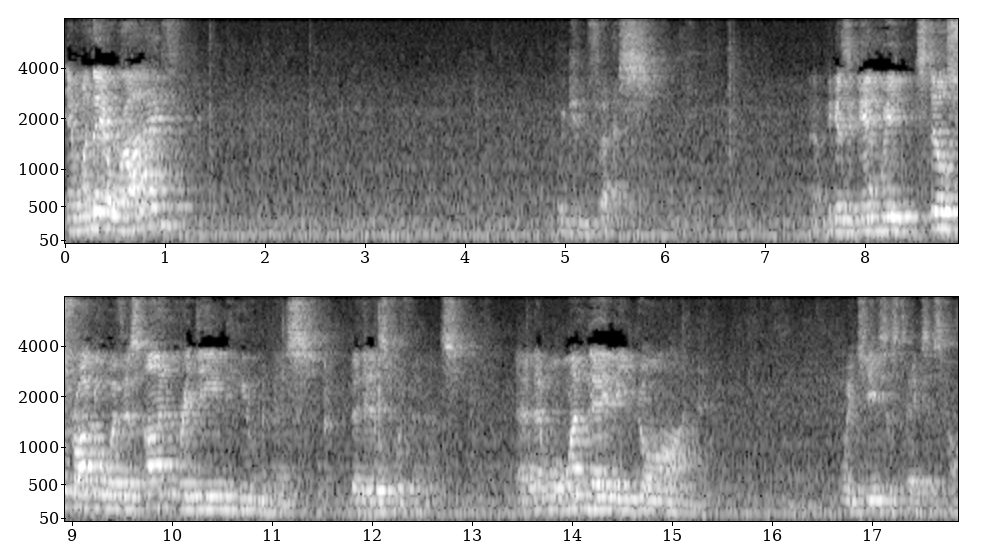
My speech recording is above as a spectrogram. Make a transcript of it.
And when they arrive, we confess. Because again, we still struggle with this unredeemed humanness that is within us, uh, that will one day be gone when Jesus takes us home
